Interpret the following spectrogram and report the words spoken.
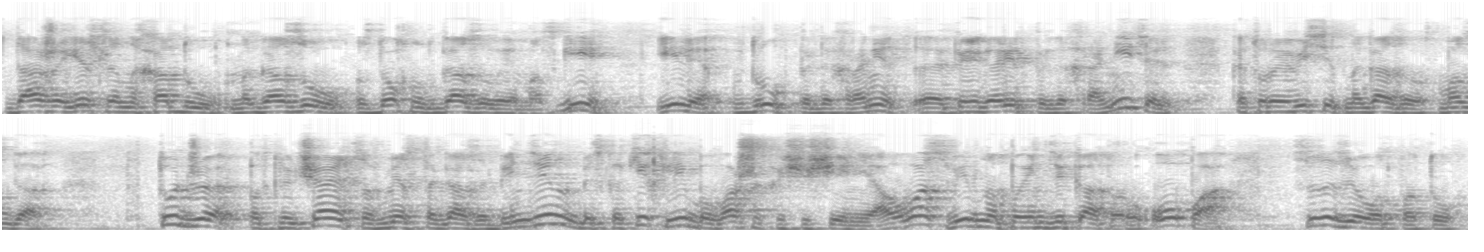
Даже если на ходу, на газу сдохнут газовые мозги, или вдруг предохранит, э, перегорит предохранитель, который висит на газовых мозгах, тут же подключается вместо газа бензин без каких-либо ваших ощущений. А у вас видно по индикатору, опа, светодиод потух.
